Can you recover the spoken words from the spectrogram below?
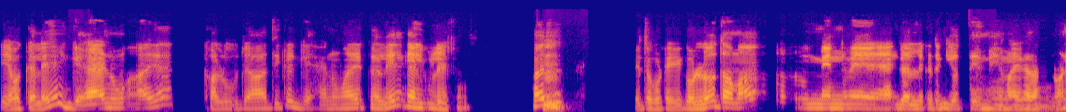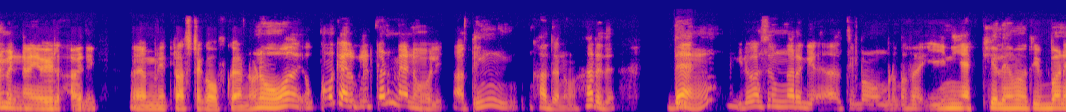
ඒව කළේ ගෑනු අය කළු ජාතික ගැහැනු අය කළේ කැල්කුලේෂන් හරි හ්ම්. එතකොට ඒගොල්ලෝ තමා මෙන්න මේ ඇගල්ලකට ගියොත්තේ මේමයි කරන්න ඕන. මෙන්න මේ වෙලාවෙද මේ ට්‍රස්ට කෝ් කරන්න ඕ ඔක්කොම කැල්කුලට් කර මැනුවලි අතින් හදනවා. හරිද? දැන් ඉඩවස උන්ර තිබ ඔඹට පස ඊනියක් කියලම තිබ්බන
